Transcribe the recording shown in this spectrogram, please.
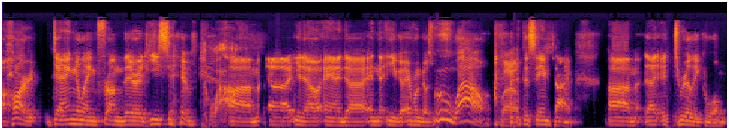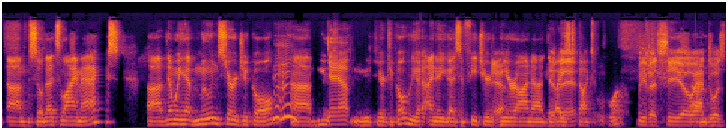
a heart dangling from their adhesive Wow. um, uh, you know and uh, and you go everyone goes ooh wow Wow. at the same time um, it's really cool um, so that's limax Uh, then we have Moon Surgical. Uh, Moon, yeah, Moon Surgical. We, I know you guys have featured Yeah. here on uh, Device they- Talks before. We've had CEO Um, and was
